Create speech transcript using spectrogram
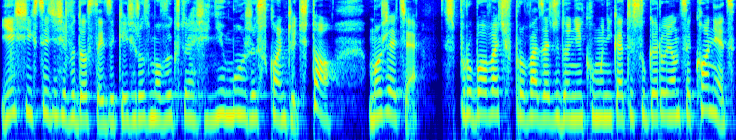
jeśli chcecie się wydostać z jakiejś rozmowy, która się nie może skończyć, to możecie spróbować wprowadzać do niej komunikaty sugerujące koniec,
